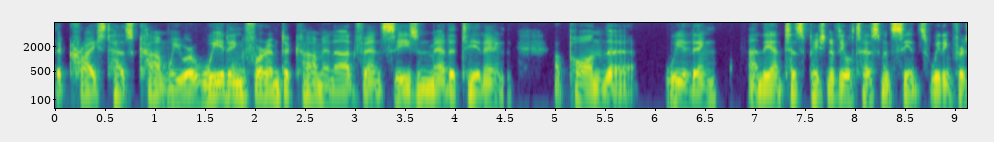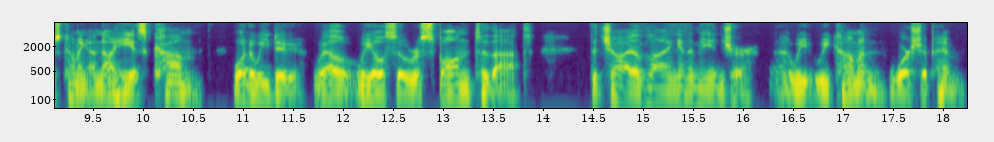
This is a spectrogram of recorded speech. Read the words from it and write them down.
that Christ has come. We were waiting for him to come in Advent season, meditating upon the waiting and the anticipation of the Old Testament saints waiting for his coming. And now he has come. What do we do? Well, we also respond to that. The child lying in a manger. Uh, we, we come and worship him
